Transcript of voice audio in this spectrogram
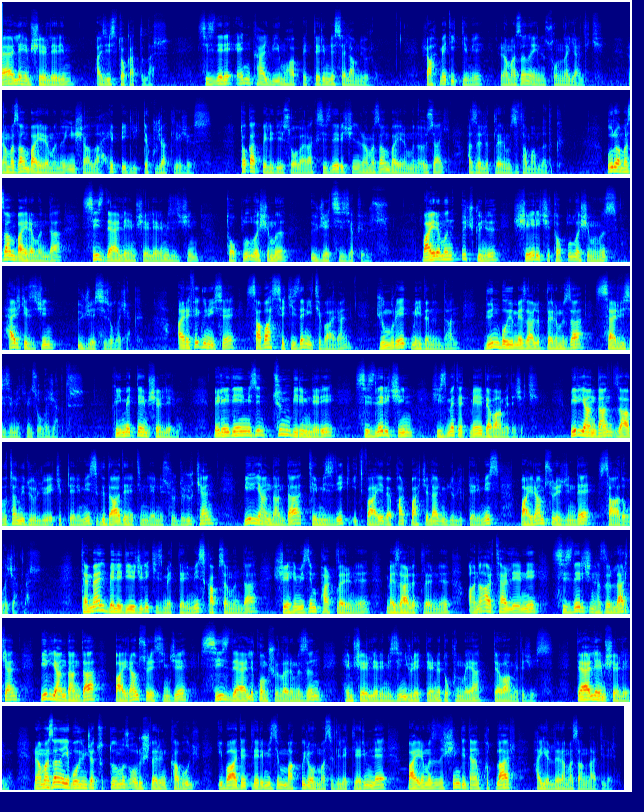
Değerli hemşerilerim, aziz Tokatlılar. Sizleri en kalbi muhabbetlerimle selamlıyorum. Rahmet iklimi Ramazan ayının sonuna geldik. Ramazan bayramını inşallah hep birlikte kucaklayacağız. Tokat Belediyesi olarak sizler için Ramazan bayramına özel hazırlıklarımızı tamamladık. Bu Ramazan bayramında siz değerli hemşerilerimiz için toplu ulaşımı ücretsiz yapıyoruz. Bayramın 3 günü şehir içi toplu ulaşımımız herkes için ücretsiz olacak. Arefe günü ise sabah 8'den itibaren Cumhuriyet Meydanı'ndan gün boyu mezarlıklarımıza servis hizmetimiz olacaktır. Kıymetli hemşerilerim, belediyemizin tüm birimleri sizler için hizmet etmeye devam edecek. Bir yandan zabıta müdürlüğü ekiplerimiz gıda denetimlerini sürdürürken bir yandan da temizlik, itfaiye ve park bahçeler müdürlüklerimiz bayram sürecinde sahada olacaklar. Temel belediyecilik hizmetlerimiz kapsamında şehrimizin parklarını, mezarlıklarını, ana arterlerini sizler için hazırlarken bir yandan da bayram süresince siz değerli komşularımızın, hemşerilerimizin yüreklerine dokunmaya devam edeceğiz. Değerli hemşerilerim, Ramazan ayı boyunca tuttuğumuz oruçların kabul, ibadetlerimizin makbul olması dileklerimle bayramınızı şimdiden kutlar, hayırlı Ramazanlar dilerim.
